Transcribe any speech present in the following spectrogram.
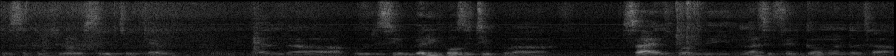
with Secretary of State Kerry. And uh, we received very positive uh, signs from the United States government that uh,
